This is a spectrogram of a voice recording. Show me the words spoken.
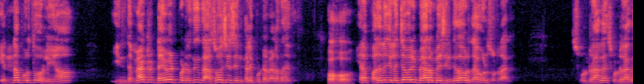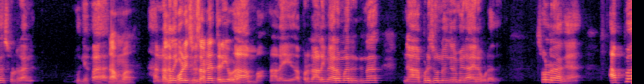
என்னை பொறுத்தவரையிலையும் இந்த மேட்டர் டைவெர்ட் பண்ணுறதுக்கு இந்த அசோசியேஷன் கிளப்பிவிட்ட வேலை தான் இது. ஓஹோ. ஏன்னா பதினஞ்சு லட்சம் வரையும் பேரம் பேசியிருக்கதா ஒரு தகவல் சொல்கிறாங்க சொல்கிறாங்க சொல்கிறாங்க சொல்கிறாங்க ஓகேவா? ஆமா. போலீஸ் விசாரணை தெரிய வரும். ஆமாம் நாளைக்கு அப்புறம் நாளைக்கு வேறு மாதிரி இருக்குன்னா நான் அப்படி சொன்னேங்கிற மாதிரி ஆயிடக்கூடாது சொல்கிறாங்க அப்போ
